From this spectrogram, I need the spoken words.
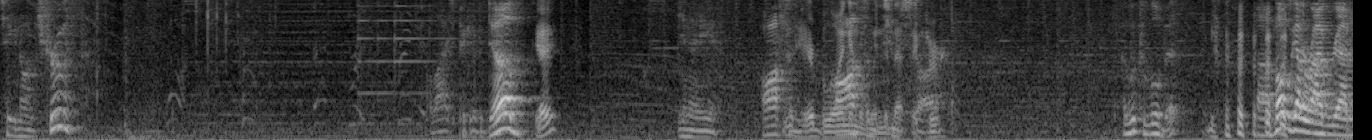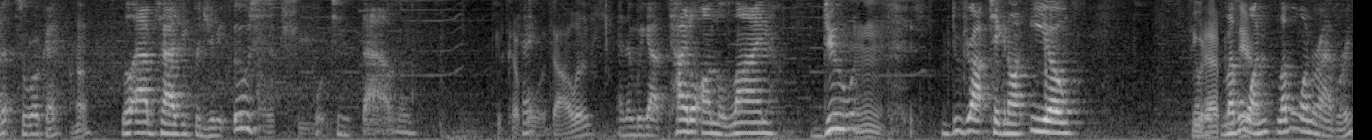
taking on Truth. Elias picking up a dub Okay. in a awesome, His hair blowing in the awesome wind in that two-star. picture. It looks a little bit, uh, but we got a rivalry out of it, so we're okay. Huh? A little advertising for Jimmy Oos, Oh, jeez. fourteen thousand, Good couple Okay. of dollars. and then we got title on the line. Do Mm. drop taking on IYO. See what level, happens level here. one, level one rivalry.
